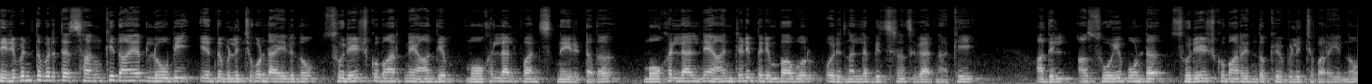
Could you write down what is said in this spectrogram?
തിരുവനന്തപുരത്തെ സംഗീതായർ ലോബി എന്ന് വിളിച്ചുകൊണ്ടായിരുന്നു സുരേഷ് കുമാറിനെ ആദ്യം മോഹൻലാൽ ഫാൻസ് നേരിട്ടത്. മോഹൻലാലിനെ ആന്റണി പെരുമ്പാവൂർ ഒരു നല്ല ബിസിനസ്സുകാരനാക്കി. അതിൽ അസൂയ പൂണ്ട് സുരേഷ് കുമാർ എന്തൊക്കെയോ വിളിച്ചു പറയുന്നു.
